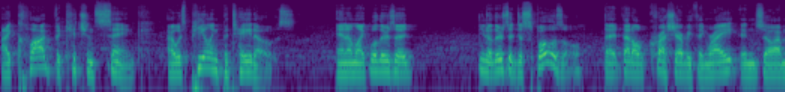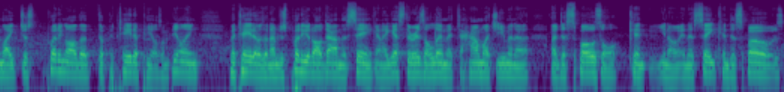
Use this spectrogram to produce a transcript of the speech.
I clogged the kitchen sink. I was peeling potatoes, and I'm like, well, there's a, you know, there's a disposal that that'll crush everything, right? And so I'm like just putting all the the potato peels. I'm peeling potatoes and I'm just putting it all down the sink. And I guess there is a limit to how much even a, a disposal can, you know, in a sink can dispose.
